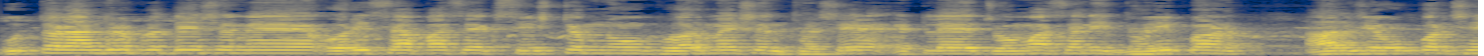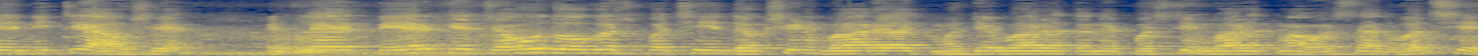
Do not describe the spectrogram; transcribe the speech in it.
ઉત્તર આંધ્રપ્રદેશ અને ઓરિસ્સા પાસે એક સિસ્ટમનું ફોર્મેશન થશે, એટલે ચોમાસાની ધરી પણ હાલ જે ઉપર છે નીચે આવશે. એટલે તેર કે ચૌદ ઓગસ્ટ પછી દક્ષિણ ભારત, મધ્ય ભારત અને પશ્ચિમ ભારતમાં વરસાદ વધશે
